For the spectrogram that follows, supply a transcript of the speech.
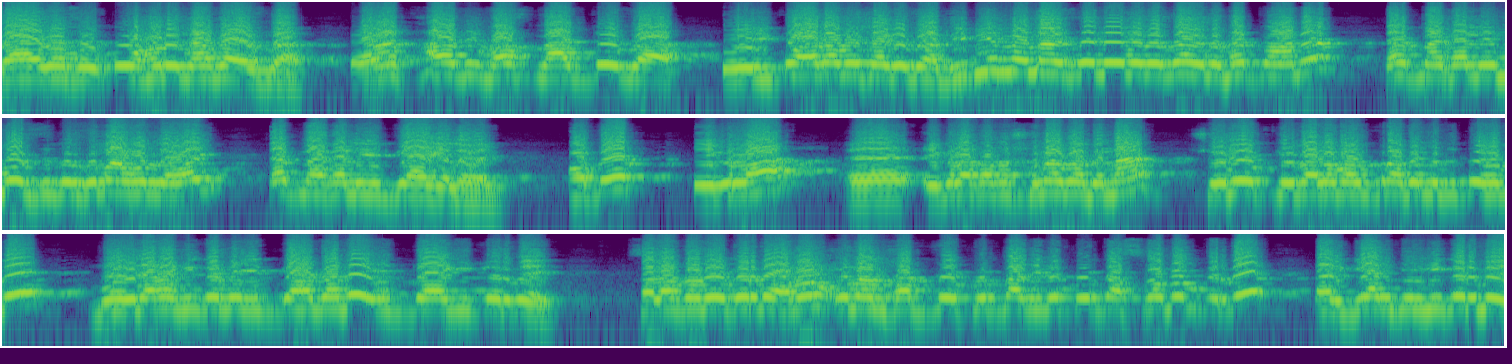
যায় গেছে ওখানে না যায় না? এরা থার্টি ফার্স্ট নাচ দিয়ে যা, ওই পয়লা বৈশাখে যা, বিভিন্ন নাচ জেনে মানে যায় না থাকতে মানে থাক না, খালি মসজিদে জমা হলে হয়, থাক না, খালি ঈদগাহ গেলে হয়। অতএব এগুলা এগুলা কথা শোনা যাবে না। শরীয়ত কি ভালোভাবে প্রাধান্য দিতে হবে। মহিলারা কি করবে? ঈদগাহ যাবে, ঈদগাহ কি করবে? সালাত আদায় করবে এবং ইমাম সাহেব যে খুতবা দিবে খুতবা শ্রবণ করবে, তার জ্ঞানকে কি করবে?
